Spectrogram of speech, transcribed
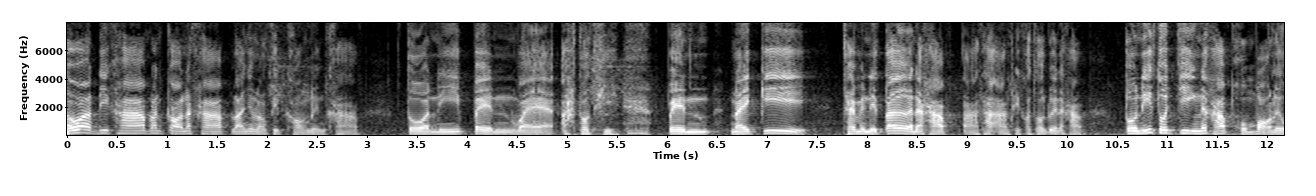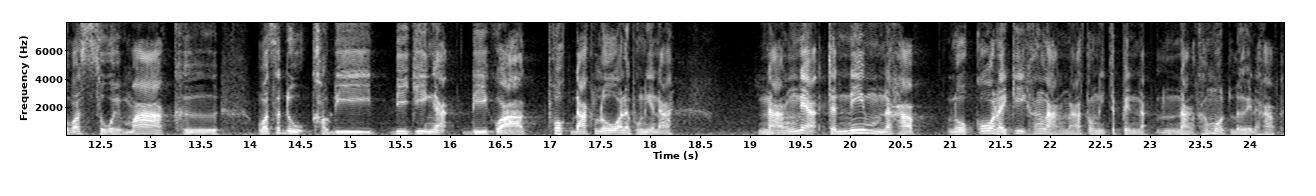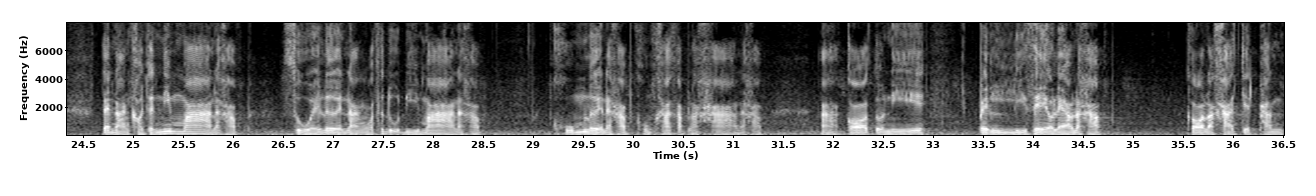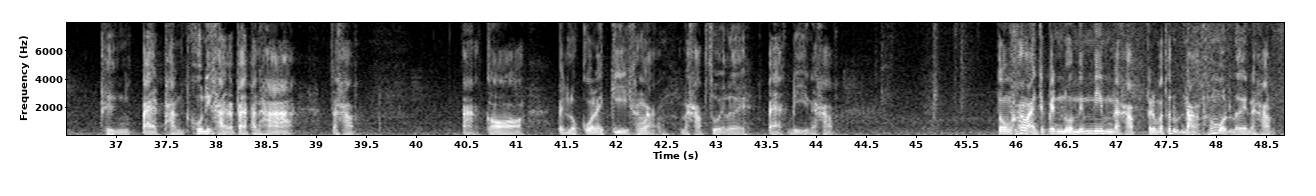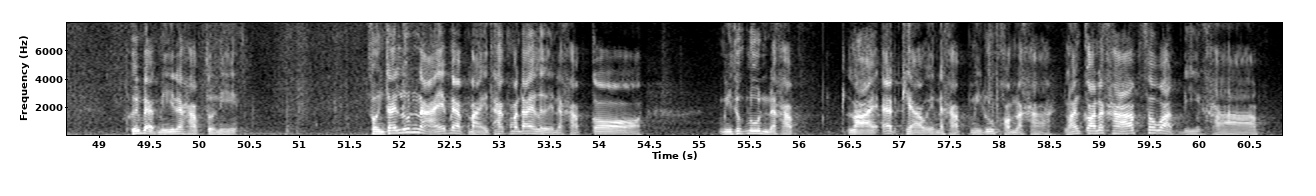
สวัสดีครับ ร้านกรนะครับ ร้านอยู่ลังสิตของหนึ่งครับ ตัวนี้เป็นแวร์อะโทษที เป็น n i กี้ Terminator นะครับอ่าถ้าอ่านผิดขอโทษด้วยนะครับ ตัวนี้ตัวจริงนะครับ ผมบอกเลยว่าสวยมากคือ วัสดุเขาดีดีจริงอะ่ะ ดีกว่าพวกดักโลอะไรพวกนี้นะ หนังเนี่ยจะนิ่มนะครับโลโก้ไนกี้ข้างหลังนะ ตรงนี้จะเป็นหนังทั้งหมดเลยนะครับ แต่หนังเขาจะนิ่มมากนะครับ สวยเลยหนังวัสดุดีมากนะครับ คุ้มเลยนะครับ คุ้มค่ากับราคานะครับอ่าก็ตัวนี้เป็นรีเซลแล้วนะครับ ก็ราคา 7,000 ถึง 8,000 คู่นี้ขายไป 8,500 นะครับอ่าก็เป็นโลโก้ไนกี้ข้างหลังนะครับ สวยเลยแปลกดีนะครับ ตรงข้างหลังจะเป็นนวมนิ่มๆนะครับ เป็นวัสดุหนังทั้งหมดเลยนะครับ พื้นแบบนี้นะครับตัวนี้ สนใจรุ่นไหนแบบไหนทักมาได้เลยนะครับ ก็มีทุกรุ่นนะครับ Line แอดแคลนะครับ มีรูปพร้อมราคาร้านก่อนนะครับ สวัสดีครับ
